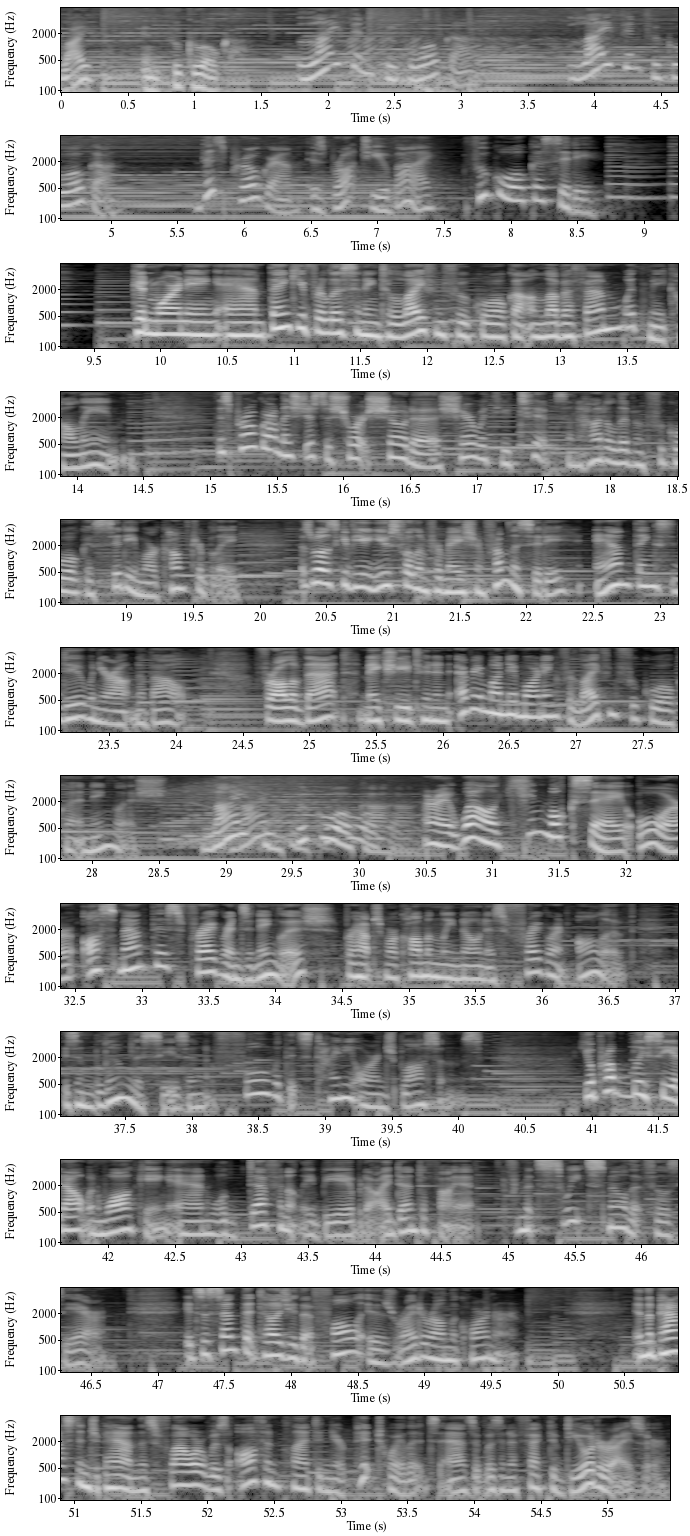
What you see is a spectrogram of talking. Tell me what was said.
Life in Fukuoka. Life in Fukuoka. Life in Fukuoka. This program is brought to you by Fukuoka City. Good morning, and thank you for listening to Life in Fukuoka on Love FM with me, Colleen. This program is just a short show to share with you tips on how to live in Fukuoka City more comfortably, as well as give you useful information from the city and things to do when you're out and about. For all of that, make sure you tune in every Monday morning for Life in Fukuoka in English. Life in Fukuoka. All right, well, kinmokusei, or Osmanthus fragrans in English, perhaps more commonly known as fragrant olive, is in bloom this season, full with its tiny orange blossoms. You'll probably see it out when walking and will definitely be able to identify it from its sweet smell that fills the air. It's a scent that tells you that fall is right around the corner. In the past in Japan, this flower was often planted near pit toilets as it was an effective deodorizer.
